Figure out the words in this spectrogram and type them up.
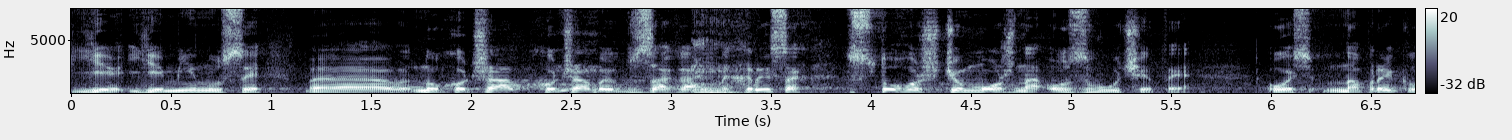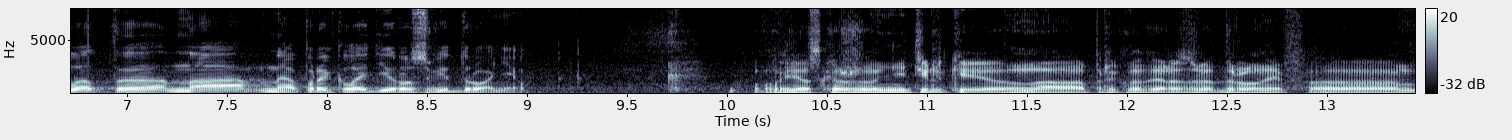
є, є мінуси. Ну, хоча, хоча б в загальних рисах з того, що можна озвучити. Ось, наприклад, на, на прикладі розвіддронів. Я скажу не тільки на прикладі розвіддронів. Е,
